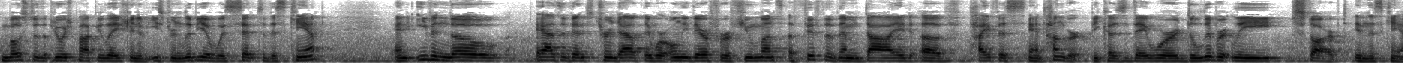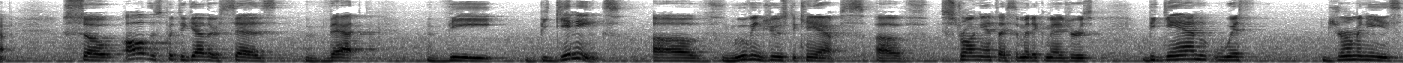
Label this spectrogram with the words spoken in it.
most of the Jewish population of eastern Libya, was sent to this camp. And even though as events turned out, they were only there for a few months. A fifth of them died of typhus and hunger because they were deliberately starved in this camp. So, all this put together says that the beginnings of moving Jews to camps, of strong anti Semitic measures, began with Germany's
